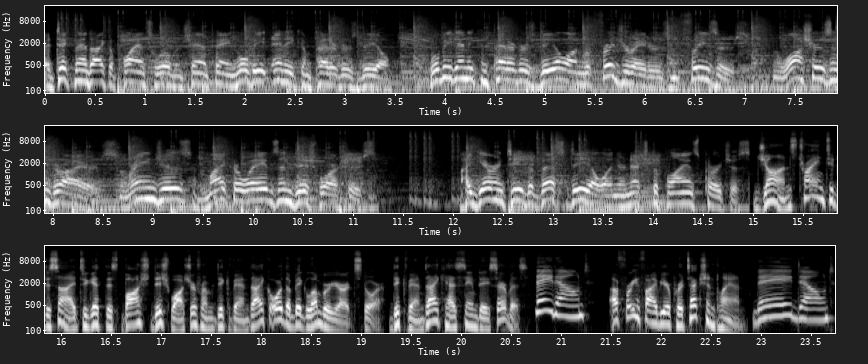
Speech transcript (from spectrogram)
At Dick Van Dyke Appliance World in Champaign, we'll beat any competitor's deal. We'll beat any competitor's deal on refrigerators and freezers, and washers and dryers, ranges, microwaves, and dishwashers. I guarantee the best deal on your next appliance purchase. John's trying to decide to get this Bosch dishwasher from Dick Van Dyke or the big lumberyard store. Dick Van Dyke has same day service, They don't. a free five year protection plan. They don't.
